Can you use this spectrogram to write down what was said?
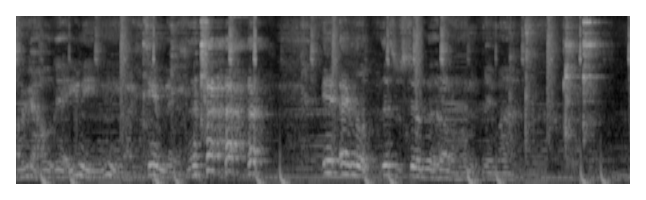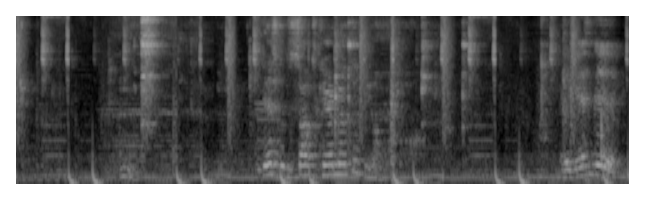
Oh, you got hold that. You need, you need like 10 minutes. it, hey, look, this was still good. Hold on, I'm gonna mine. Mm. This with the salted caramel cookie oh on. It's just good.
